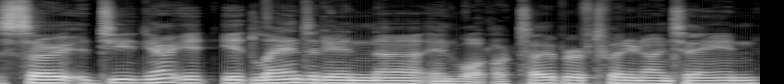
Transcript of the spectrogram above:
so do you know it, it landed in uh, in what October of 2019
